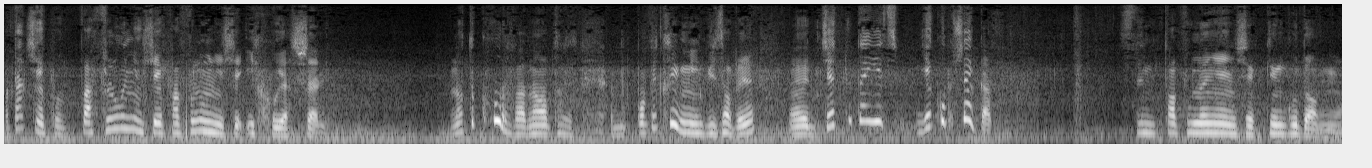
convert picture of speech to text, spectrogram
Bo tak się fafluniu się, fafluniu się i chuja strzeli. No to kurwa, no to powiedzcie mi widzowie, e, gdzie tutaj jest jego przekaz? Z tym faflunieniem się w Kingu do mnie.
